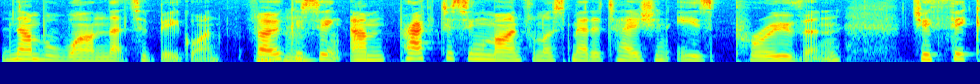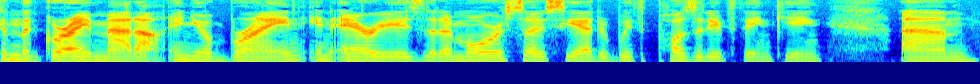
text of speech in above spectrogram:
number one. That's a big one. Focusing, um, practicing mindfulness meditation is proven to thicken the grey matter in your brain in areas that are more associated with positive thinking. Um,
